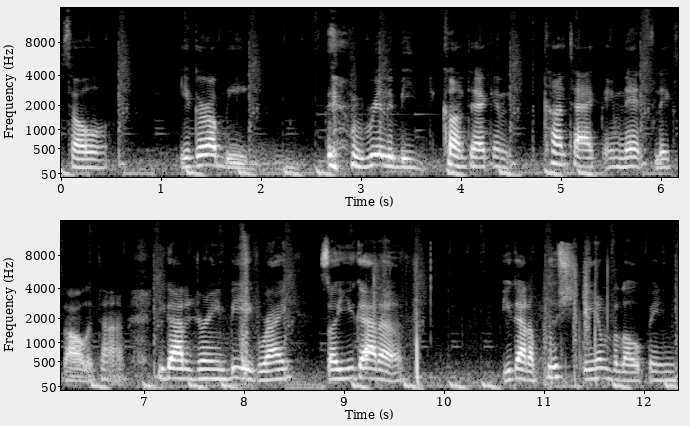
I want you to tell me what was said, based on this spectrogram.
So your girl be really be contacting contacting Netflix all the time. You gotta dream big, right? So you gotta you gotta push the envelope and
